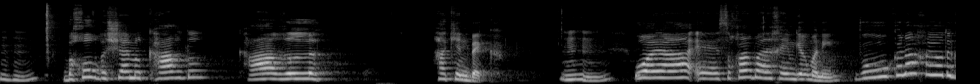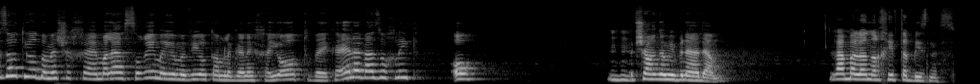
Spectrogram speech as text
מהמם. בחור בשם קארל, קארל הקנבק. מהמם. הוא היה אה, סוחר בעלי חיים גרמני, והוא קנה חיות אקזוטיות במשך אה, מלא עשורים, היו מביא אותם לגני חיות וכאלה, ואז הוא החליט, או, מהמם. אפשר גם מבני אדם. למה לא נרחיב את הביזנס?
